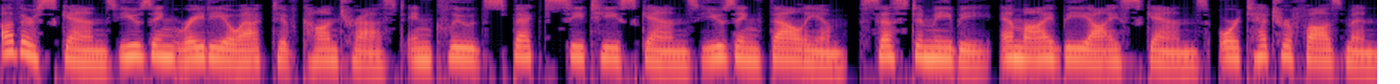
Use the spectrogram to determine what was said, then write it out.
Other scans using radioactive contrast include SPECT CT scans using thallium, sestamibi MIBI scans or tetrofosmin,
